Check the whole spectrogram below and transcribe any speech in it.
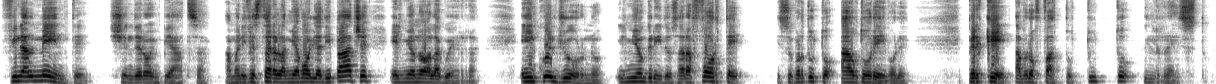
Finalmente scenderò in piazza a manifestare la mia voglia di pace e il mio no alla guerra. E in quel giorno il mio grido sarà forte e soprattutto autorevole, perché avrò fatto tutto il resto.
